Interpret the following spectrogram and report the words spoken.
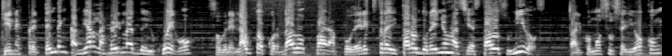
quienes pretenden cambiar las reglas del juego sobre el auto acordado para poder extraditar hondureños hacia Estados Unidos, tal como sucedió con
